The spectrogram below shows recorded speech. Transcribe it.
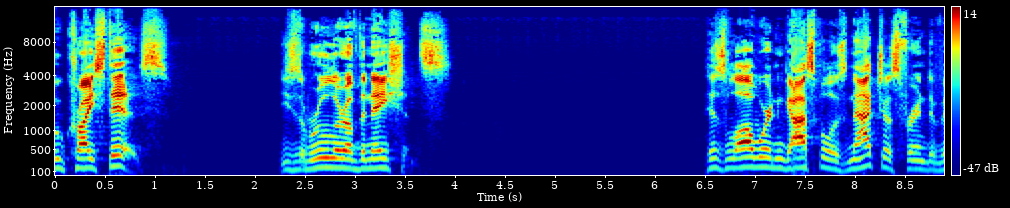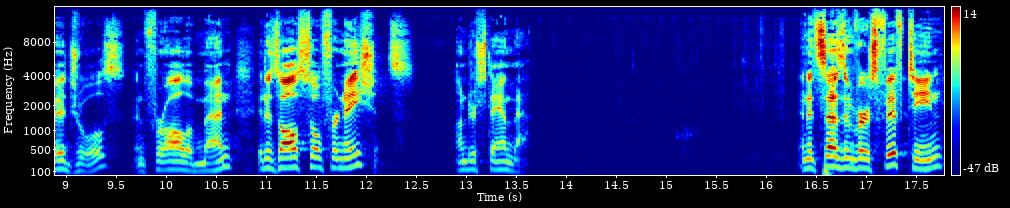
who Christ is. He's the ruler of the nations. His law, word, and gospel is not just for individuals and for all of men, it is also for nations. Understand that. And it says in verse 15,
